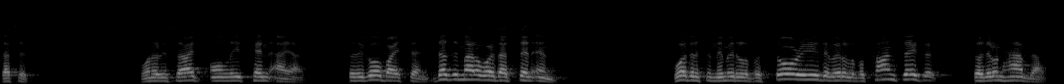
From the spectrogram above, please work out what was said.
That's it. Want to recite only 10 ayat. So they go by 10. Doesn't matter where that 10 ends. Whether it's in the middle of a story, the middle of a context, so they don't have that.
